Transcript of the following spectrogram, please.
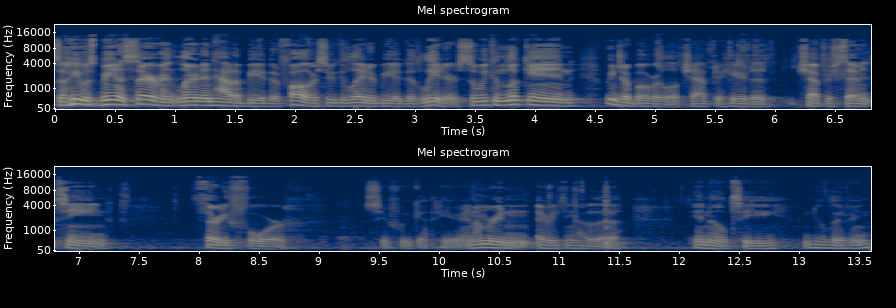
So he was being a servant, learning how to be a good follower so he could later be a good leader. So we can look in, we can jump over a little chapter here to chapter 17, 34. Let's see if we got here. And I'm reading everything out of the NLT, New Living.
